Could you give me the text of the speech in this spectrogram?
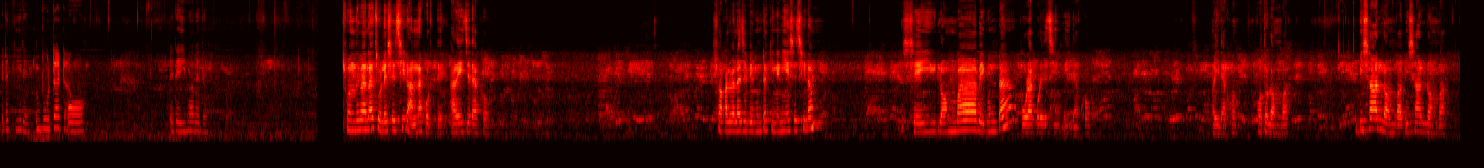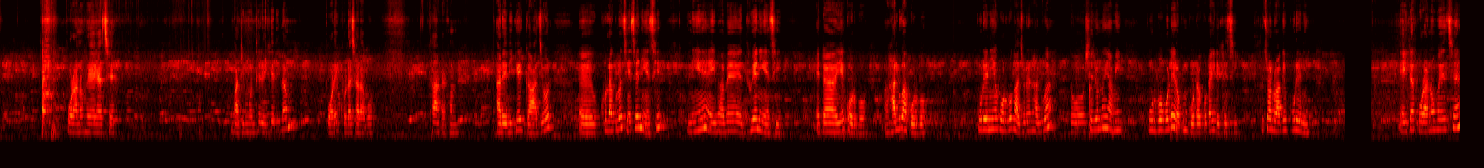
এটা কি রে? বোটাটা। ও। এটা এইভাবে দে। সন্ধেবেলা চলে এসেছি রান্না করতে। আর এই যে দেখো। সকালবেলা যে বেগুনটা কিনে নিয়ে এসেছিলাম সেই লম্বা বেগুনটা পোড়া করেছি। এই দেখো। এই দেখো কত লম্বা। বিশাল লম্বা বিশাল লম্বা। পোড়ানো হয়ে গেছে। বাটির মধ্যে রেখে দিলাম, পরে খোলা ছাড়াবো। থাক এখন। আর এদিকে গাজর খোলাগুলো চেঁচে নিয়েছি, নিয়ে এইভাবে ধুয়ে নিয়েছি। এটা ইয়ে করব, হালুয়া করব। কুড়ে নিয়ে করব গাজরের হালুয়া। তো সেজন্যই আমি কুড়বো বলে এরকম গোটা গোটাই রেখেছি। তো চলো আগে কুড়ে নিই। এইটা কোরানো হয়েছে।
